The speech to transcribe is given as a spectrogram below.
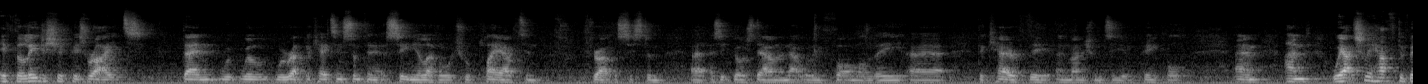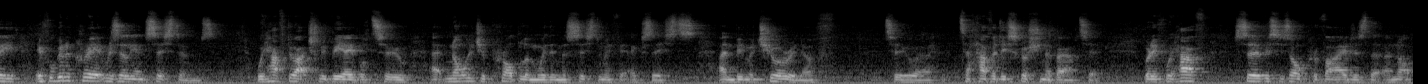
if the leadership is right, then we, we'll, we're replicating something at a senior level which will play out in, throughout the system uh, as it goes down and that will inform on the, uh, the care of the and management of young people. Um, and we actually have to be, if we're going to create resilient systems, we have to actually be able to acknowledge a problem within the system if it exists and be mature enough to, uh, to have a discussion about it. But if we have services or providers that are not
